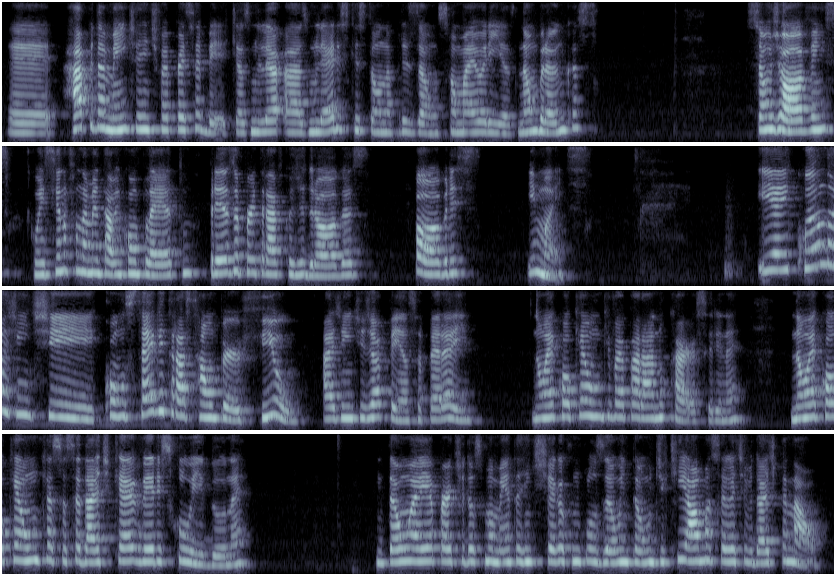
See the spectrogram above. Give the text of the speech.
é, rapidamente a gente vai perceber que as, as mulheres que estão na prisão são maiorias não brancas, são jovens, com ensino fundamental incompleto, presa por tráfico de drogas, pobres e mães. E aí, quando a gente consegue traçar um perfil, a gente já pensa: peraí, não é qualquer um que vai parar no cárcere, né? Não é qualquer um que a sociedade quer ver excluído, né? Então, aí, a partir desse momento, a gente chega à conclusão, então, de que há uma seletividade penal,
